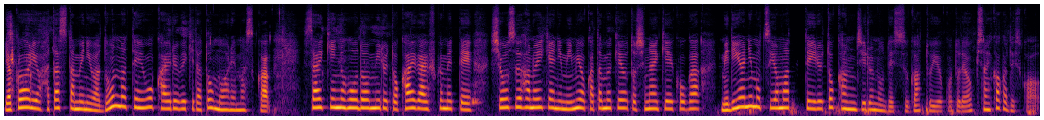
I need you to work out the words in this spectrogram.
役割を果たすためにはどんな点を変えるべきだと思われますか？最近の報道を見ると海外含めて少数派の意見に耳を傾けようとしない傾向がメディアにも強まっていると感じるのですがということで青木さんいかがですか？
